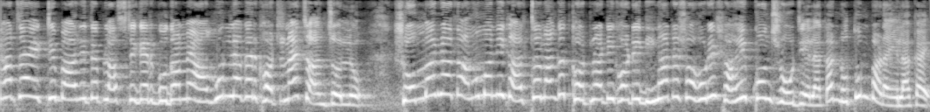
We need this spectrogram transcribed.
দিনহাটায় একটি বাড়িতে প্লাস্টিকের গুদামে আগুন লাগার ঘটনায় চাঞ্চল্য। সোমবার রাত আনুমানিক আটটা নাগাদ ঘটনাটি ঘটে দিনহাটা শহরের সাহেবগঞ্জ রোড এলাকার নতুন পাড়া এলাকায়।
